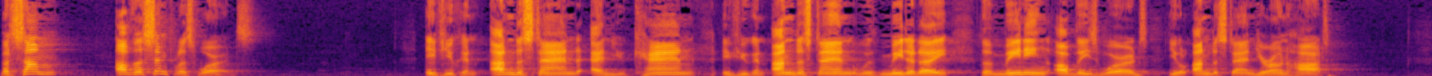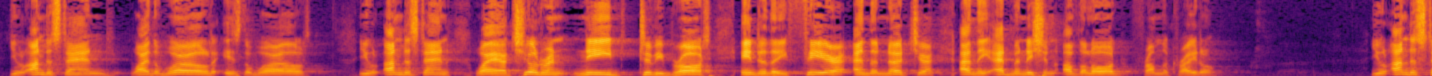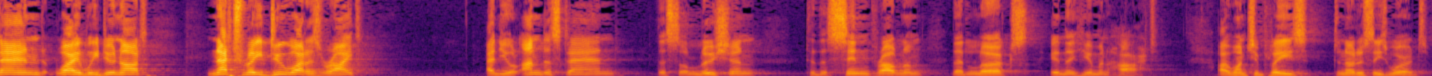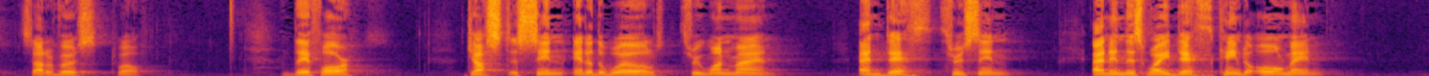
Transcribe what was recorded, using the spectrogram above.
but some of the simplest words. If you can understand, and you can, if you can understand with me today the meaning of these words, you'll understand your own heart You'll understand why the world is the world. You'll understand why our children need to be brought into the fear and the nurture and the admonition of the Lord from the cradle. You'll understand why we do not naturally do what is right. And you'll understand the solution to the sin problem that lurks in the human heart. I want you, please, to notice these words. Start at verse 12. Therefore, just as sin entered the world through one man, and death through sin, and in this way death came to all men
